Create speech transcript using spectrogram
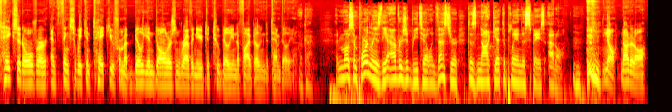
takes it over, and thinks we can take you from a billion dollars in revenue to two billion to five billion to ten billion. Okay. And most importantly, is the average retail investor does not get to play in this space at all. no, not at all.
